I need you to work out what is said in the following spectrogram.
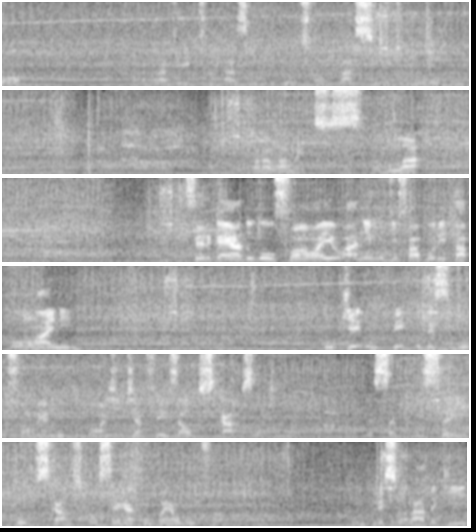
Ó, dá pra ver que o fantasma do Golfão passou de novo. Bora lá, Lexus. Vamos lá. Se ele ganhar do Golfão, aí eu animo de favoritar pro online, hein? Porque o tempo desse Golfão é muito bom. A gente já fez altos carros aqui nessa pista e poucos carros conseguem acompanhar o Golfão. Tô impressionado aqui, hein?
